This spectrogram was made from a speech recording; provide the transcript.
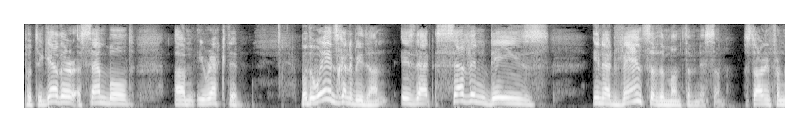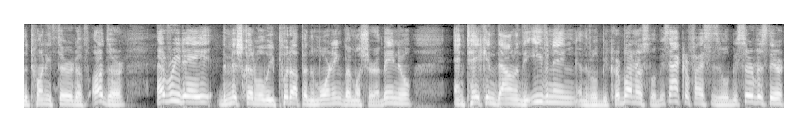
put together, assembled, um, erected. But the way it's going to be done is that seven days in advance of the month of Nisan, starting from the 23rd of Adar, Every day, the Mishkan will be put up in the morning by Moshe Rabbeinu and taken down in the evening, and there will be korbanos, there will be sacrifices, there will be service there,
